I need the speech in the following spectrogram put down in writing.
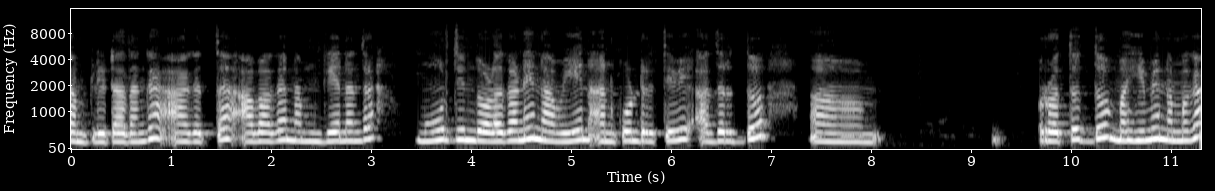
ಕಂಪ್ಲೀಟ್ ಆದಂಗೆ ಆಗುತ್ತೆ. ಆವಾಗ ನಮ್ಗೇನಂದ್ರೆ ಮೂರು ದಿನದೊಳಗನೆ ನಾವು ಏನು ಅಂದ್ಕೊಂಡಿರ್ತೀವಿ ಅದರದ್ದು ವ್ರತದ್ದು ಮಹಿಮೆ ನಮಗೆ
